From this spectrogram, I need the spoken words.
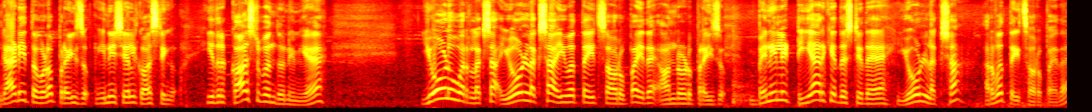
ಗಾಡಿ ತಗೊಳ್ಳೋ ಪ್ರೈಸು ಇನಿಷಿಯಲ್ ಕಾಸ್ಟಿಂಗು ಇದ್ರ ಕಾಸ್ಟ್ ಬಂದು ನಿಮಗೆ ಏಳುವರೆ ಲಕ್ಷ, ಏಳು ಲಕ್ಷ ಐವತ್ತೈದು ಸಾವಿರ ರೂಪಾಯಿ ಇದೆ on road price Benelli T R ಕೆದಷ್ಟಿದೆ ಏಳು ಲಕ್ಷ ಅರವತ್ತೈದು ಸಾವಿರ ರೂಪಾಯಿ ಇದೆ,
